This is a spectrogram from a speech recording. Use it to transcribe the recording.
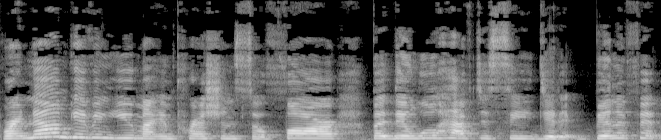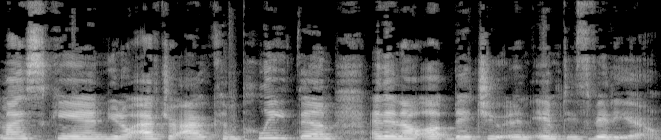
Right now I'm giving you my impressions so far, but then we'll have to see, did it benefit my skin, you know, after I complete them, and then I'll update you in an empties video.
